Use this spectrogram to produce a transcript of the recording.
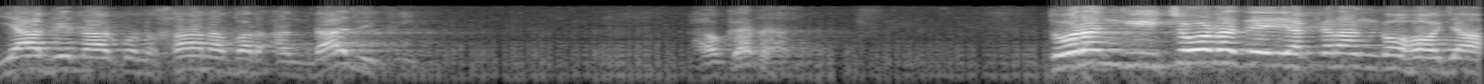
یا بنا کن خانہ بر اندازی پی. ہو کنا دورنگی چوڑ دے یک رنگ ہو جا،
